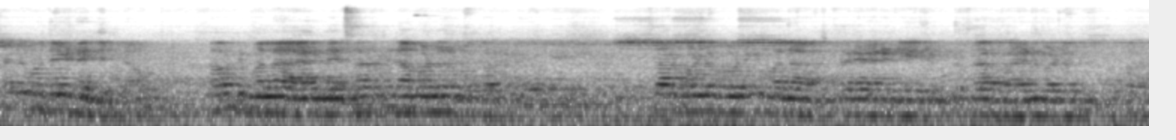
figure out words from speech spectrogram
సరే వదిలేండి అని చెప్పాము కాబట్టి మళ్ళీ ఆయన సార్ నా మండలి పోతాను సార్ మండలి పోటీ మళ్ళీ సరే ఆయన చెప్తే సార్ ఆయన మండలి తీసుకుంటాను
